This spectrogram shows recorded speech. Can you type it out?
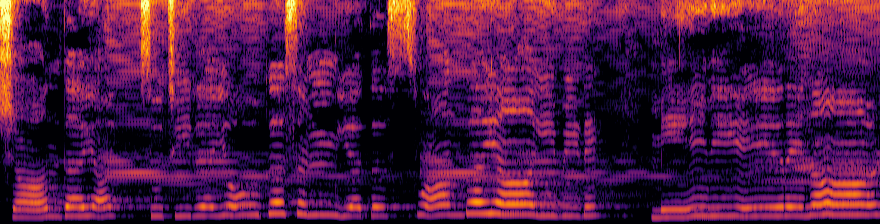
ശാന്തയായി സുചിരയോഗ സംയത സ്വാന്തയായിവിടെ മേവിയേറെ നാൾ.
